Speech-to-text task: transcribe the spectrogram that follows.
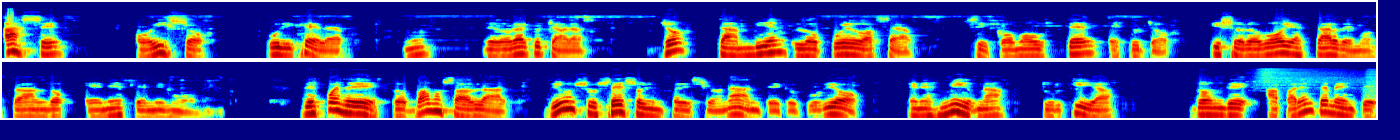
hace o hizo Uri Heller de doblar cucharas, yo también lo puedo hacer, sí, como usted escuchó, y se lo voy a estar demostrando en ese mismo momento. Después de esto, vamos a hablar de un suceso impresionante que ocurrió en Esmirna, Turquía, donde aparentemente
